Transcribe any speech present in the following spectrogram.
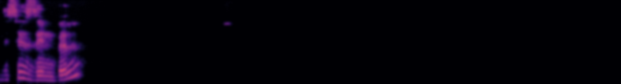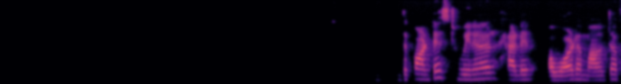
This is Zinbil. The contest winner had an award amount of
